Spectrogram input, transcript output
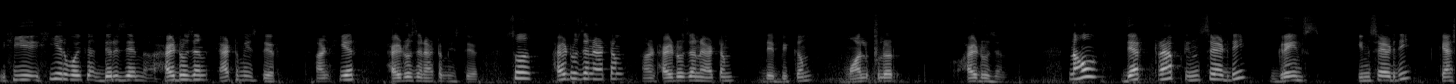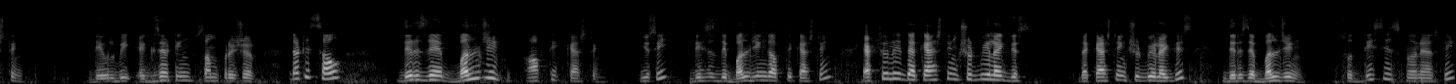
here, here can there is an hydrogen atom is there and here hydrogen atom is there. So, hydrogen atom and hydrogen atom they become molecular hydrogen. Now, they are trapped inside the grains inside the casting they will be exerting some pressure that is how there is a bulging of the casting you see this is the bulging of the casting actually the casting should be like this the casting should be like this there is a bulging. So, this is known as the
